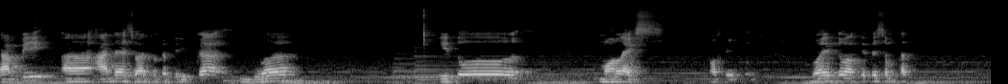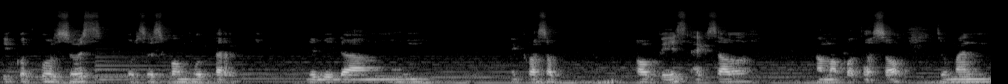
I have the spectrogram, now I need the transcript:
tapi uh, ada suatu ketika gue itu moles waktu itu gue itu waktu itu sempat ikut kursus kursus komputer di bidang Microsoft Office, Excel, sama Photoshop. Cuman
